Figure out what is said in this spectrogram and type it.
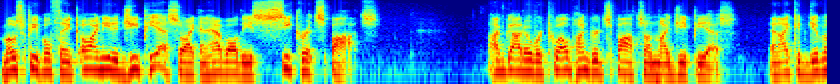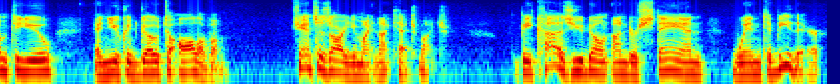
most people think oh i need a gps so i can have all these secret spots I've got over 1,200 spots on my GPS, and I could give them to you, and you could go to all of them. Chances are you might not catch much because you don't understand when to be there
